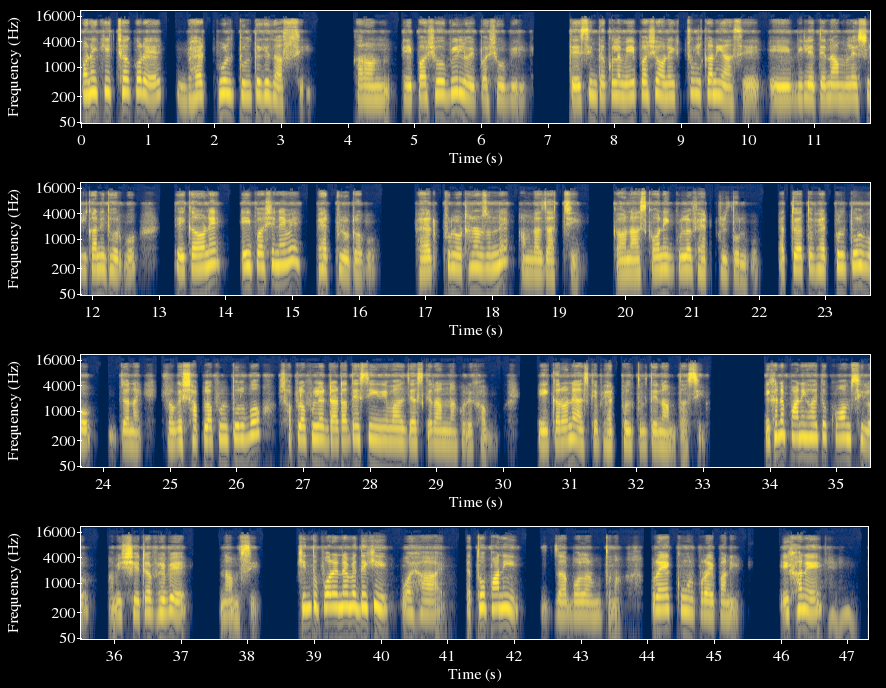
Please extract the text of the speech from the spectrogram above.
অনেক ইচ্ছা করে ভ্যাট ফুল তুলতে গিয়ে যাচ্ছি। কারণ এই পাশেও বিল, ওই পাশেও বিল। তো চিন্তা করলাম এই পাশে অনেক চুলকানি আছে, এই বিলেতে নামলে চুলকানি ধরবো। তো এই কারণে এই পাশে নেমে ভ্যাট ফুল উঠাবো। ভ্যাট ফুল ওঠানোর জন্য আমরা যাচ্ছি। কারণ আজকে অনেকগুলো ভ্যাট ফুল তুলবো। এত এত ভ্যাট ফুল তুলবো জানাই। সঙ্গে শাপলা ফুল তুলবো, শাপলা ফুলের ডাটাতে চিংড়ি মাছ দিয়ে আজকে রান্না করে খাব। এই কারণে আজকে ভ্যাট ফুল তুলতে নামতাছি। এখানে পানি হয়তো কম ছিল, আমি সেটা ভেবে নামছি। কিন্তু পরে নেমে দেখি ও হায়, এত পানি, যা বলার মতো না, পুরো এক কুমোর প্রায় পানি। এখানে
